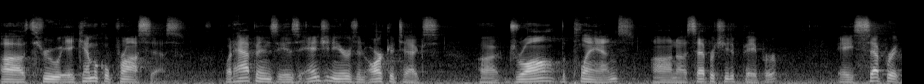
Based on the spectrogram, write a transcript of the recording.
uh, through a chemical process. What happens is engineers and architects uh, draw the plans on a separate sheet of paper. A separate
